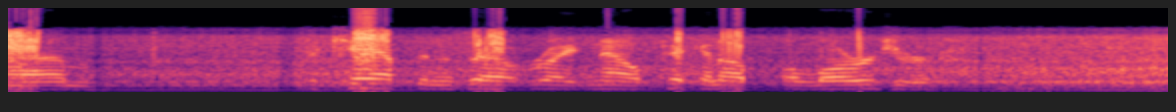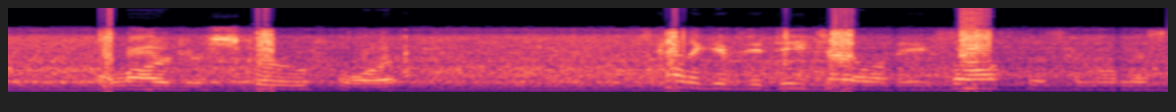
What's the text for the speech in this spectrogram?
Um, the captain is out right now picking up a larger, a larger screw for it. This kind of gives you detail of the exhaust system on this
